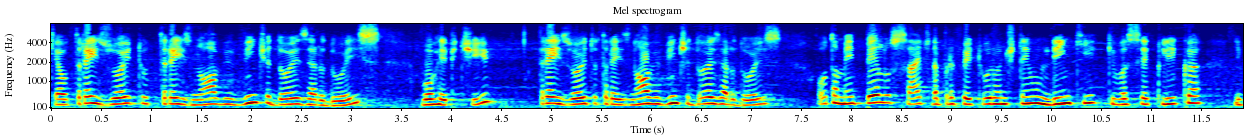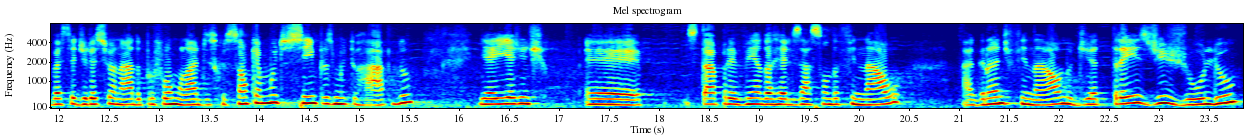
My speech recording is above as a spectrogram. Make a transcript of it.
que é o 3839 2202 Vou repetir: 3839-2202 ou também pelo site da prefeitura, onde tem um link que você clica e vai ser direcionado para o formulário de inscrição, que é muito simples, muito rápido. E aí a gente é, está prevendo a realização da final, a grande final, no dia 3 de julho.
